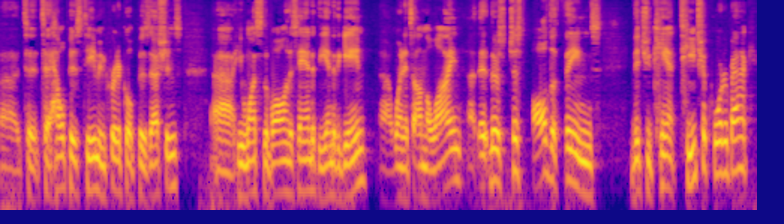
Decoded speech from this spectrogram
uh, to, to help his team in critical possessions. Uh, he wants the ball in his hand at the end of the game uh, when it's on the line. There's just all the things – that you can't teach a quarterback,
